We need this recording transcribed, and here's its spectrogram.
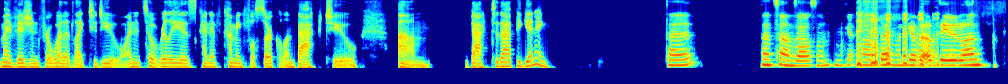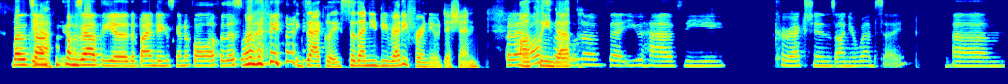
my vision for what I'd like to do. And it so really is kind of coming full circle and back to um, back to that beginning. That that sounds awesome. I'll definitely get the updated one. By the time yeah. it comes out, the uh, the binding is going to fall off of this one anyway. Exactly. So then you'd be ready for a new edition. But I all cleaned up. love that you have the corrections on your website. Um,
